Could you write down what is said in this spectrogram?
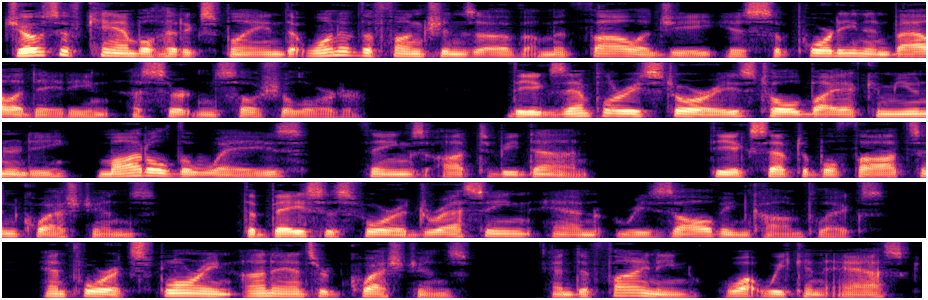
Joseph Campbell had explained that one of the functions of a mythology is supporting and validating a certain social order. The exemplary stories told by a community model the ways things ought to be done, the acceptable thoughts and questions, the basis for addressing and resolving conflicts, and for exploring unanswered questions and defining what we can ask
